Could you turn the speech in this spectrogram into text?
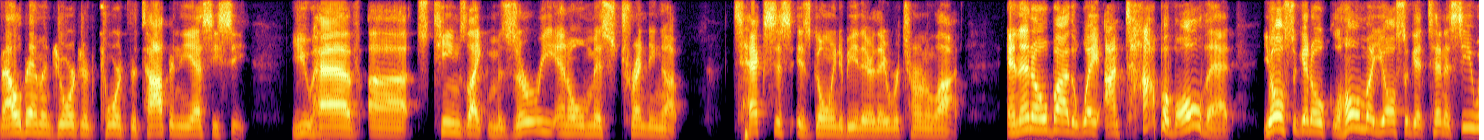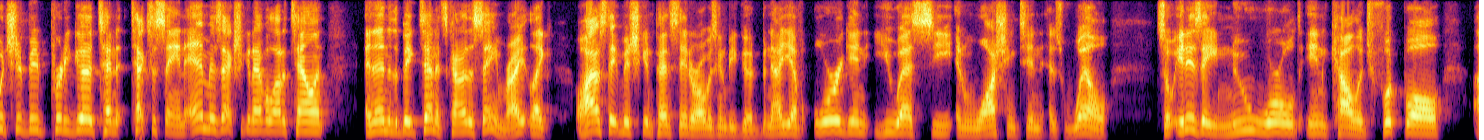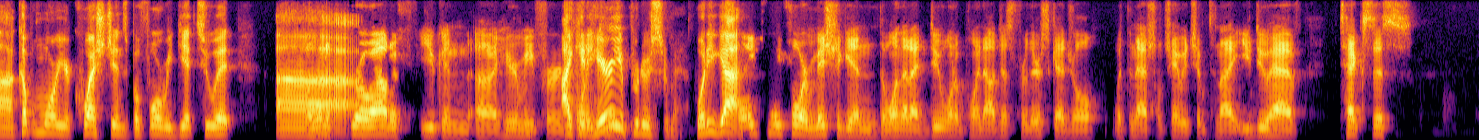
Alabama and Georgia towards the top in the SEC. You have uh, teams like Missouri and Ole Miss trending up. Texas is going to be there. They return a lot. And then, oh, by the way, on top of all that, you also get Oklahoma. You also get Tennessee, which should be pretty good. Ten- Texas A&M is actually going to have a lot of talent. And then in the Big Ten, it's kind of the same, right? Like Ohio State, Michigan, Penn State are always going to be good. But now you have Oregon, USC, and Washington as well. So it is a new world in college football. Uh, a couple more of your questions before we get to it. Uh, I want to throw out if you can uh, hear me for. I can hear you, producer man. What do you got? 2024 Michigan, the one that I do want to point out just for their schedule with the national championship tonight. You do have Texas,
